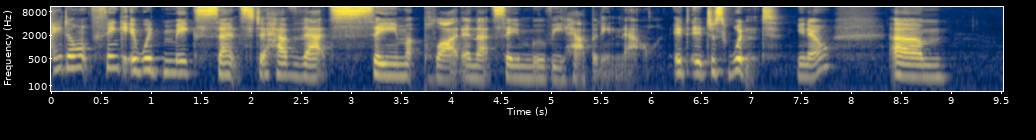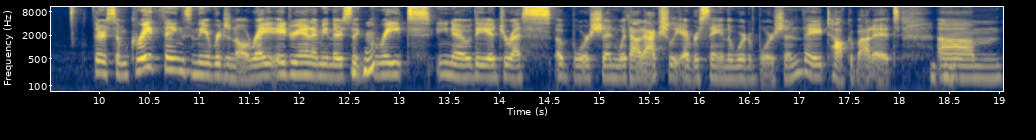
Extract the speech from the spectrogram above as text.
I don't think it would make sense to have that same plot and that same movie happening now. It it just wouldn't, you know? Um there's some great things in the original, right, Adrienne? I mean, there's a great, you know, they address abortion without actually ever saying the word abortion. They talk about it. Um,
